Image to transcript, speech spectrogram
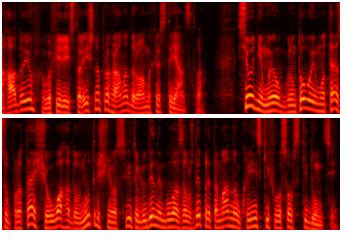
Нагадую, в ефірі історична програма Дорогами християнства. Сьогодні ми обґрунтовуємо тезу про те, що увага до внутрішнього світу людини була завжди притаманна українській філософській думці,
